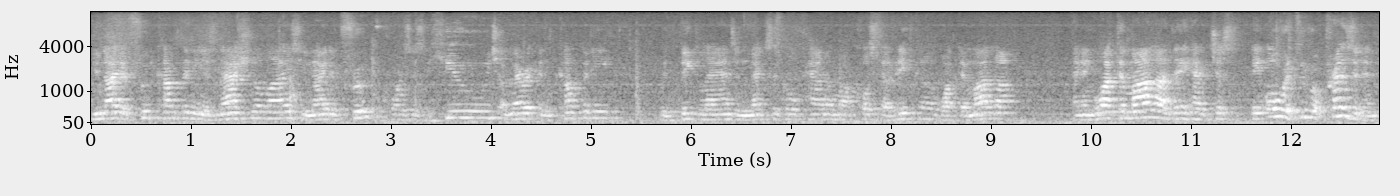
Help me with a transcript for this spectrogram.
United Fruit Company is nationalized. United Fruit, of course, is a huge American company with big lands in Mexico, Panama, Costa Rica, Guatemala. And in Guatemala, they had just, they overthrew a president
